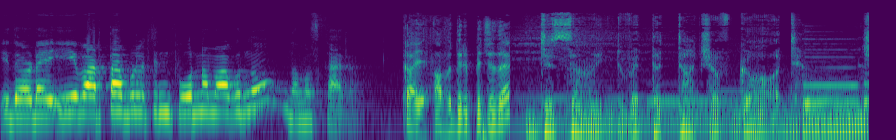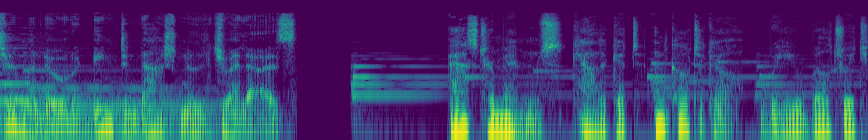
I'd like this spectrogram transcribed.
ഇതോടെ ഈ വാർത്താ ബുള്ളറ്റിൻ പൂർണമാകുന്നു. നമസ്കാരം. അവതരിപ്പിച്ചത് Designed with the touch of God. Chemanur International Jewelers. Astor Mims, Calicut, and Kotico. We will treat you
